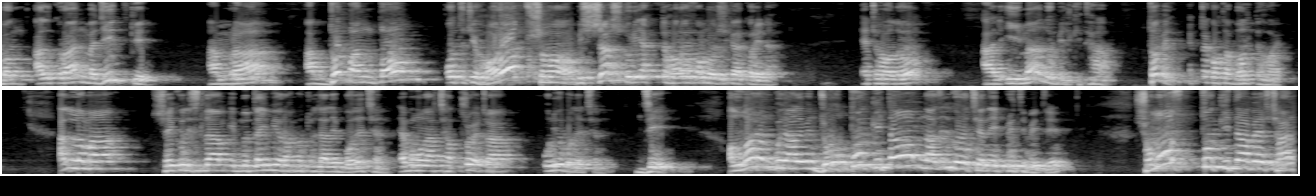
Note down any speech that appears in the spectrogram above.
এবং আল কোরআন মজিদকে আমরা আদ্যপান্ত প্রতিটি হরফ সহ বিশ্বাস করি, একটা হরফ আমরা অস্বীকার করি না। এটা হলো আল ইমান বিল কিতাব। তবে একটা কথা বলতে হয়, আল্লামা শেখুল ইসলাম ইবনু তাইমিয়া রহমতুল্লাহ আলী বলেছেন এবং ওনার ছাত্র এটা, উনিও বলেছেন যে আল্লাহ রাব্বুল আলামিন যত কিতাব নাজিল করেছেন এই পৃথিবীতে। সমস্ত কিতাবের সার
